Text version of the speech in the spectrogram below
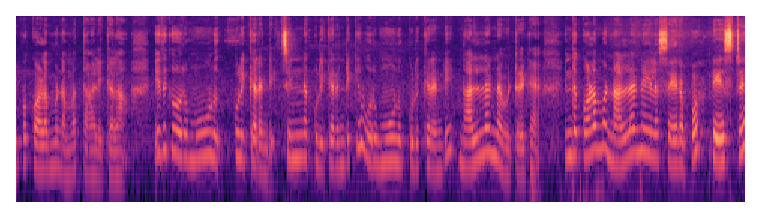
இப்போ குழம்பு நம்ம தாளிக்கலாம். இதுக்கு ஒரு மூணு குளிக்கரண்டி சின்ன குளிக்கரண்டிக்கு ஒரு மூணு குளிக்கரண்டி நல்லெண்ணெய் விட்டுருக்கேன். இந்த குழம்பு நல்லெண்ணெயில் செய்கிறப்போ டேஸ்ட்டு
